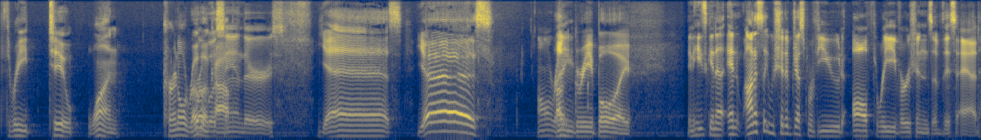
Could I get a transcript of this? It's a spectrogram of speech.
Three, two, one. Colonel Robo Robocop. Sanders. yes. Yes. All right. Hungry boy. and he's gonna and honestly we should have just reviewed all three versions of this ad.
